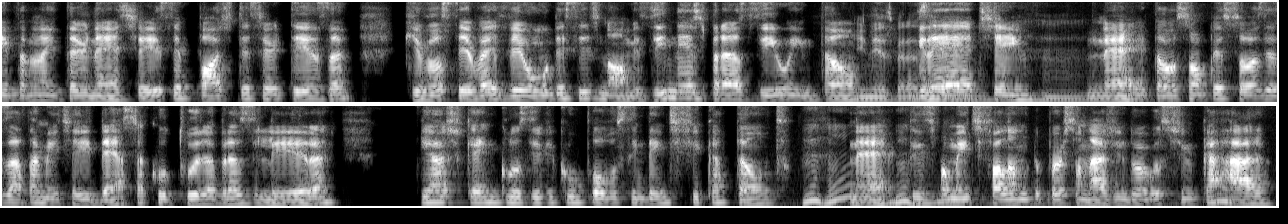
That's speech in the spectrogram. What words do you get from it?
entra na internet aí, você pode ter certeza que você vai ver um desses nomes. Inês Brasil, então, Inês Brasil. Gretchen, Uhum. né? Então, são pessoas exatamente aí dessa cultura brasileira e acho que é inclusive que o povo se identifica tanto, Uhum, né? uhum, Principalmente falando do personagem do Agostinho Carrara.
